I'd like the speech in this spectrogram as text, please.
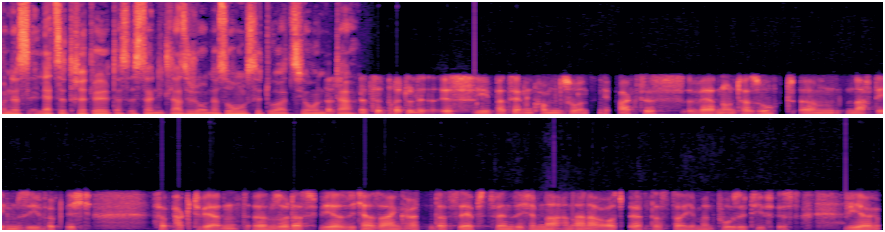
Und das letzte Drittel, das ist dann die klassische Untersuchungssituation. Das da letzte Drittel ist, die Patienten kommen zu uns in die Praxis, werden untersucht, ähm, nachdem sie wirklich verpackt werden, ähm, sodass wir sicher sein können, dass selbst wenn sich im Nachhinein herausstellt, dass da jemand positiv ist, wir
